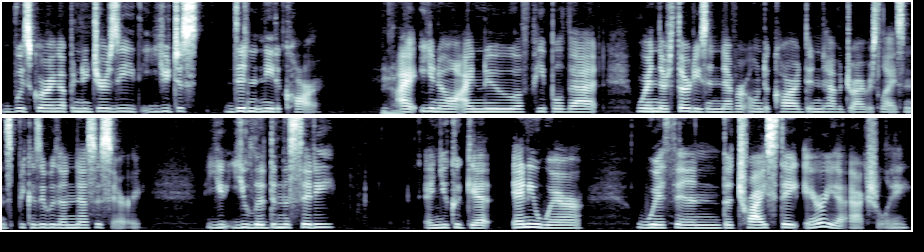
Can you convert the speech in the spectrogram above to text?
was growing up in New Jersey, you just didn't need a car. Yeah. I, you know, I knew of people that were in their 30s and never owned a car, didn't have a driver's license because it was unnecessary. You you lived in the city, and you could get anywhere within the tri-state area actually,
